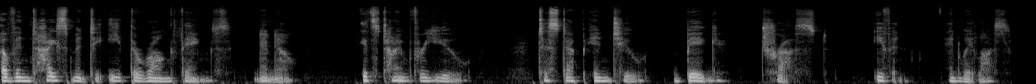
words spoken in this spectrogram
of enticement to eat the wrong things. No, no. It's time for you to step into big trust, even in weight loss.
